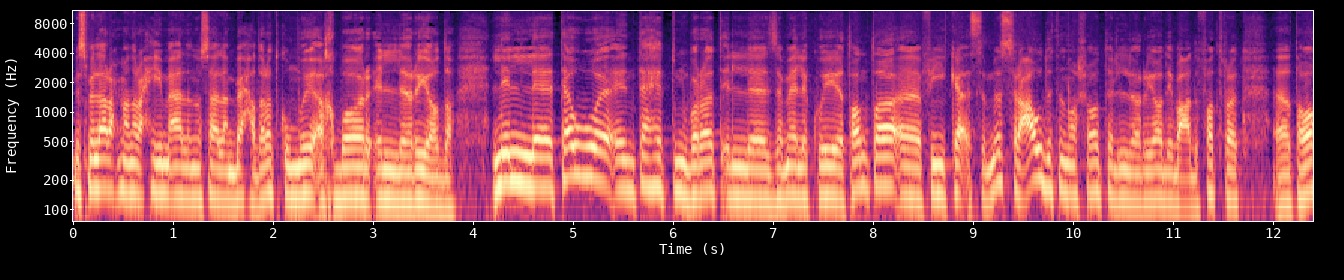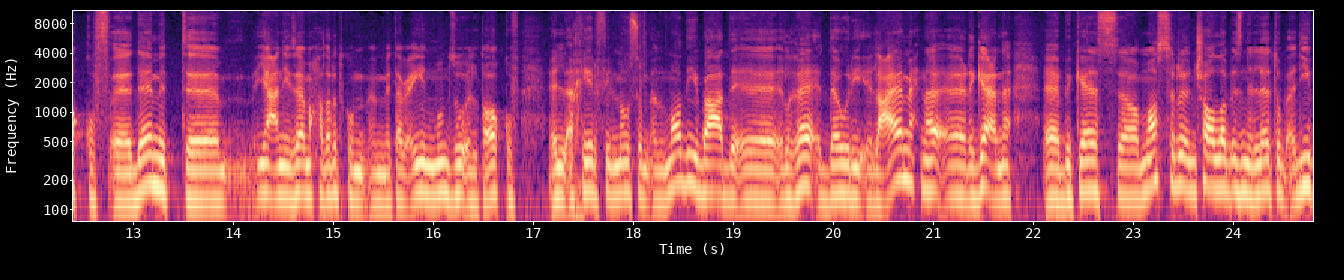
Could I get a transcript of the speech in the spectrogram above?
بسم الله الرحمن الرحيم. أهلا وسهلا بحضراتكم وأخبار الرياضة. للتو انتهت مباراة الزمالك وطنطا في كأس مصر. عودة النشاط الرياضي بعد فترة توقف دامت يعني زي ما حضراتكم متابعين منذ التوقف الأخير في الموسم الماضي بعد إلغاء الدوري العام. إحنا رجعنا بكأس مصر. إن شاء الله بإذن الله تبقى دي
